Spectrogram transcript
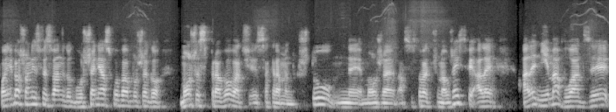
ponieważ on jest wezwany do głoszenia Słowa Bożego, może sprawować sakrament chrztu, może asystować przy małżeństwie, ale ale nie ma władzy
